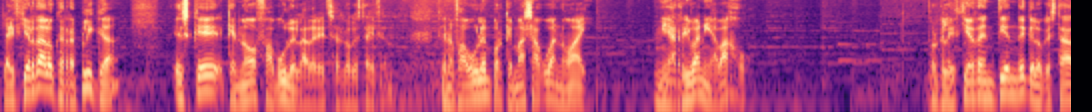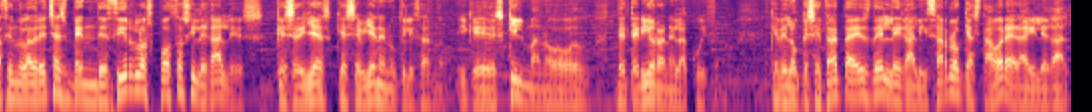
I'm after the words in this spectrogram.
La izquierda lo que replica es que, que no fabule la derecha, es lo que está diciendo. Que no fabulen porque más agua no hay, ni arriba ni abajo. Porque la izquierda entiende que lo que está haciendo la derecha es bendecir los pozos ilegales que se, que se vienen utilizando y que esquilman o deterioran el acuífero. Que de lo que se trata es de legalizar lo que hasta ahora era ilegal,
